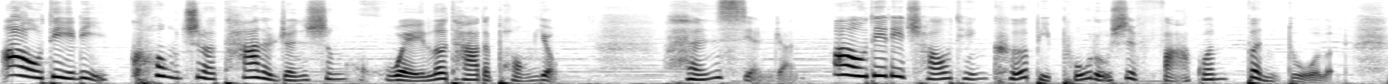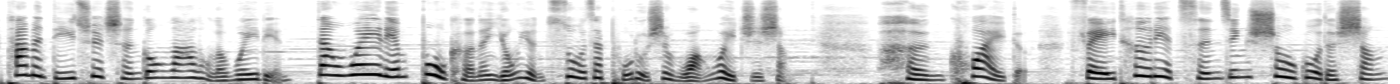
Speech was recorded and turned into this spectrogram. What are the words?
奥地利控制了他的人生，毁了他的朋友。很显然，奥地利朝廷可比普鲁士法官笨多了。他们的确成功拉拢了威廉，但威廉不可能永远坐在普鲁士王位之上。很快的，腓特烈曾经受过的伤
